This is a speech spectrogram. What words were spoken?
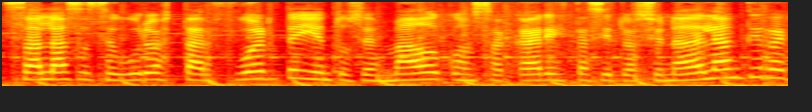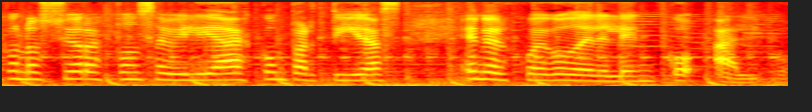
Salas aseguró estar fuerte y entusiasmado con sacar esta situación adelante y reconoció responsabilidades compartidas en el juego del elenco Algo.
